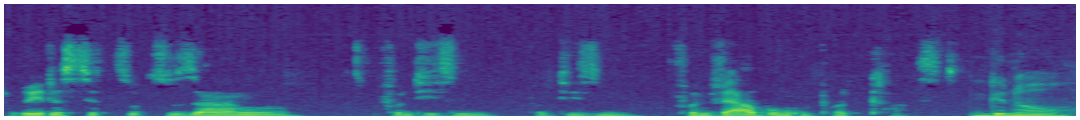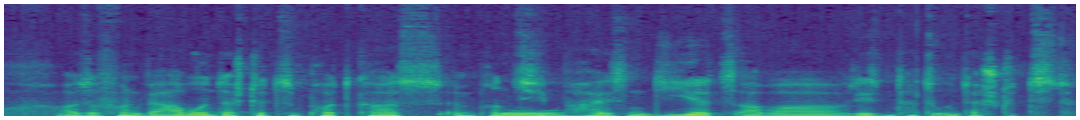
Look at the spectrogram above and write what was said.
du redest jetzt sozusagen von diesen, von diesen, von Werbung im Podcast. Genau, also von Werbeunterstützten Podcasts. Im Prinzip mhm. heißen die jetzt aber, sie sind halt unterstützt.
